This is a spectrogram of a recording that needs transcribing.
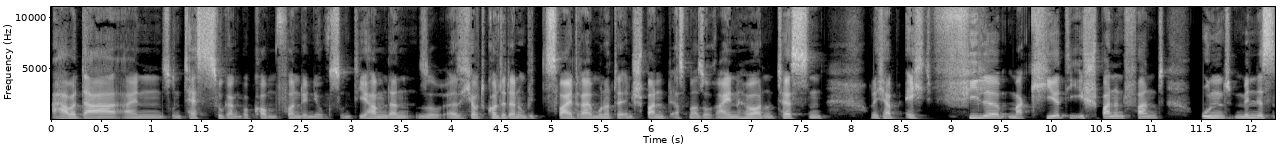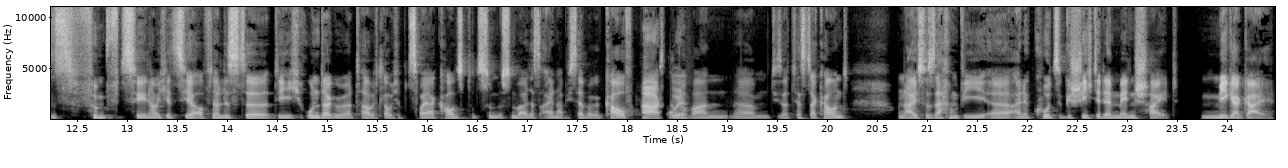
habe da einen so einen Testzugang bekommen von den Jungs und die haben dann so also ich hab, konnte dann irgendwie zwei drei Monate entspannt erstmal so reinhören und testen und ich habe echt viele markiert die ich spannend fand und mindestens 15 habe ich jetzt hier auf einer Liste die ich runtergehört habe ich glaube ich habe zwei Accounts nutzen müssen weil das eine habe ich selber gekauft Ah, das cool. andere war ein, ähm, dieser Testaccount und da habe ich so Sachen wie äh, eine kurze Geschichte der Menschheit mega geil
